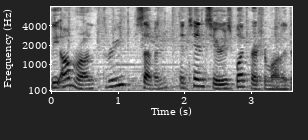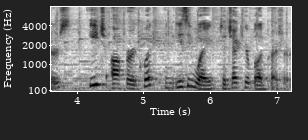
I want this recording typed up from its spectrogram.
The Omron 3, 7, and 10 series blood pressure monitors each offer a quick and easy way to check your blood pressure.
